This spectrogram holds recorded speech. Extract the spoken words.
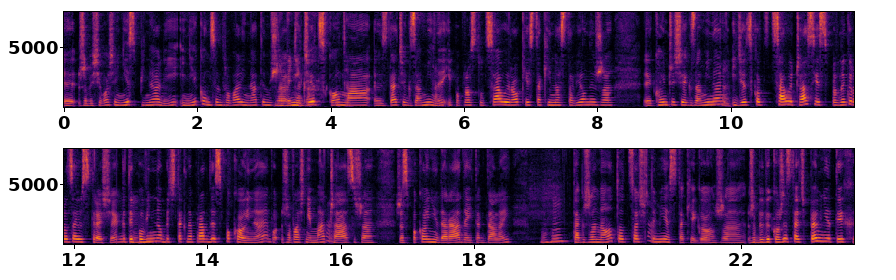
Y, żeby się właśnie nie spinali i nie koncentrowali na tym, że na to dziecko tak. ma y, zdać egzaminy tak. i po prostu cały rok jest taki nastawiony, że y, kończy się egzaminem tak. i dziecko cały czas jest w pewnego rodzaju stresie, gdy mhm. powinno być tak naprawdę spokojne, bo, że właśnie ma tak. czas, że, że spokojnie da radę i tak dalej. Mhm. Także no, to coś w tak. tym jest takiego, że żeby wykorzystać pełnię tych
